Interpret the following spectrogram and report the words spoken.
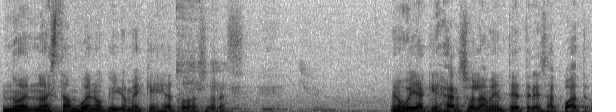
No, no es tan bueno que yo me queje a todas horas me voy a quejar solamente de 3 a 4.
